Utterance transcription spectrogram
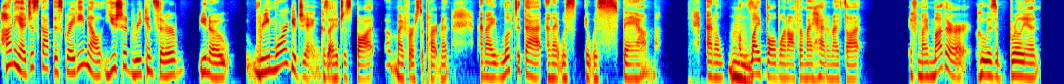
Honey, I just got this great email. You should reconsider, you know, remortgaging because I had just bought my first apartment. And I looked at that and it was it was spam. And a, mm. a light bulb went off in my head and I thought, if my mother, who is a brilliant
